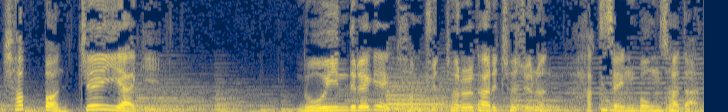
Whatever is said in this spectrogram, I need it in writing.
첫 번째 이야기. 노인들에게 컴퓨터를 가르쳐주는 학생 봉사단.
